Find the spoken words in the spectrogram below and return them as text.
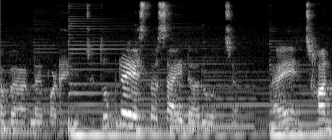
तपाईँहरूलाई पठाइदिन्छु थुप्रै यस्तो साइटहरू हुन्छ है छन्।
